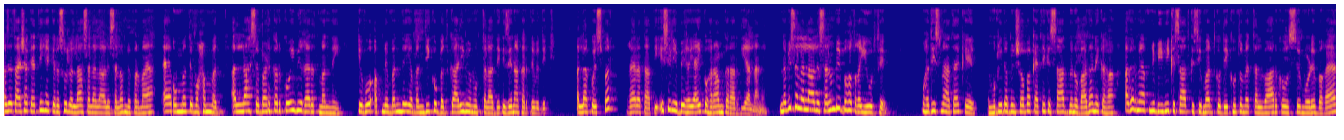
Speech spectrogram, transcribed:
حضرت عائشہ کہتی ہیں کہ رسول اللہ صلی اللہ علیہ وسلم نے فرمایا، اے امت محمد، اللہ سے بڑھ کر کوئی بھی غیرت مند نہیں کہ وہ اپنے بندے یا بندی کو بدکاری میں مبتلا دے کے زنا کرتے ہوئے دیکھے۔ اللہ کو اس پر غیرت آتی، اسی لیے بے حیائی کو حرام کرار دیا اللہ نے۔ نبی صلی اللہ علیہ وسلم بھی بہت غیور تھے۔ وہ حدیث میں آتا ہے کہ مغیرہ بن شعبہ کہتے ہیں کہ سعد بن عبادہ نے کہا، اگر میں اپنی بیوی کے ساتھ کسی مرد کو دیکھوں تو میں تلوار کو اس سے موڑے بغیر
